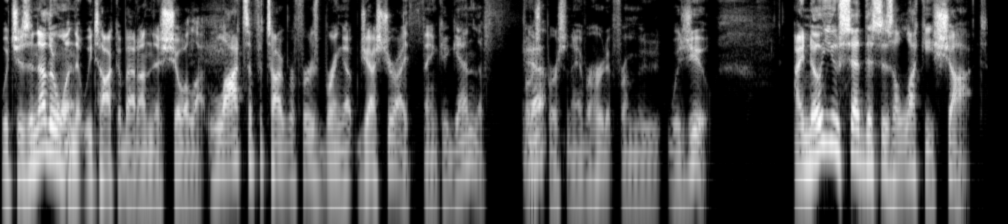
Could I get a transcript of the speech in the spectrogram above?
which is another one that we talk about on this show a lot. Lots of photographers bring up gesture. I think, again, the first person I ever heard it from was you. I know you said this is a lucky shot,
